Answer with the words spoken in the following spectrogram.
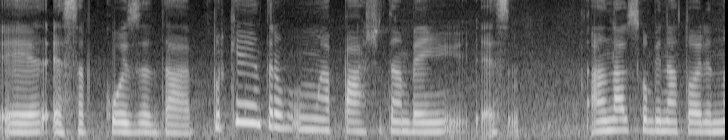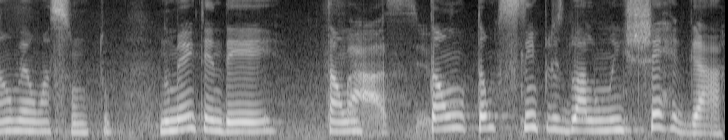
É, essa coisa da. Porque entra uma parte também. Essa, a análise combinatória não é um assunto, no meu entender, tão, tão, tão simples do aluno enxergar.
